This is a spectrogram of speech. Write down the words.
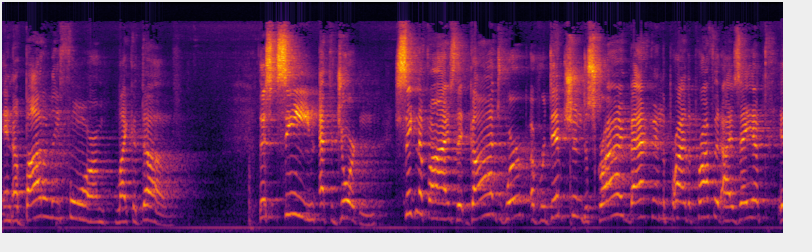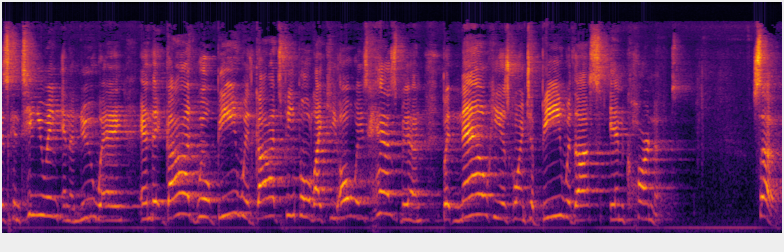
in a bodily form like a dove. This scene at the Jordan signifies that God's work of redemption, described back in the, the prophet Isaiah, is continuing in a new way, and that God will be with God's people like He always has been, but now He is going to be with us incarnate. So,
